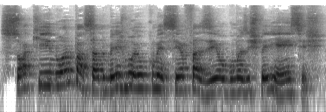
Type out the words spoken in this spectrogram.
Só que no ano passado mesmo eu comecei a fazer algumas experiências.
